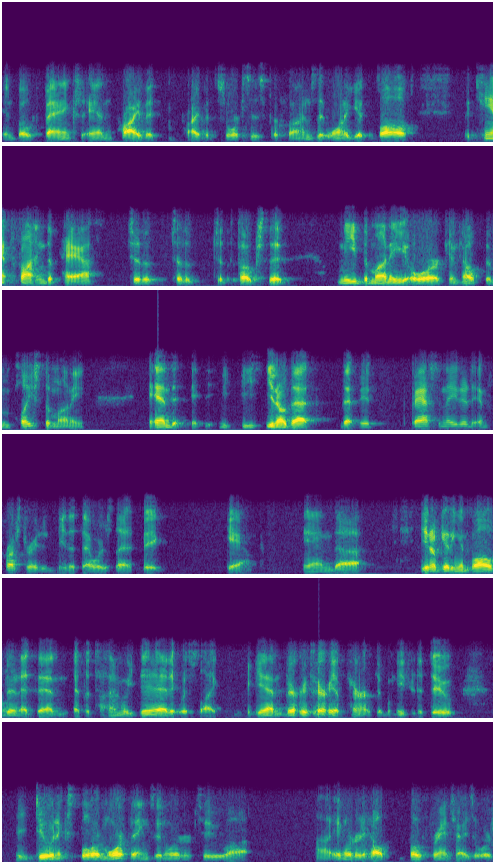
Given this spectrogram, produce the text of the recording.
in both banks and private private sources for funds that want to get involved, but can't find the path to the to the to the folks that need the money or can help them place the money. And you know that that it fascinated and frustrated me that there was that big gap. And uh, you know, getting involved in it then at the time we did, it was like again very very apparent that we needed to do do and explore more things in order to uh, uh, in order to help both franchisors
